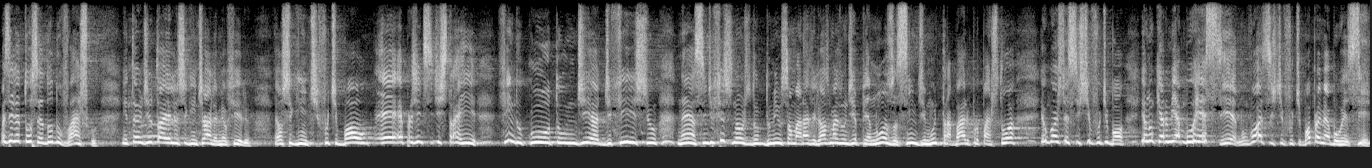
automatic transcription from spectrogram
mas ele é torcedor do Vasco. Então eu dito a ele o seguinte: olha, meu filho, é o seguinte, futebol é, é para a gente se distrair. Fim do culto, um dia difícil, né? Assim, difícil não, os domingos são maravilhosos, mas um dia penoso, assim, de muito trabalho para o pastor. Eu gosto de assistir futebol. Eu não quero me aborrecer, não vou assistir futebol para me aborrecer.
